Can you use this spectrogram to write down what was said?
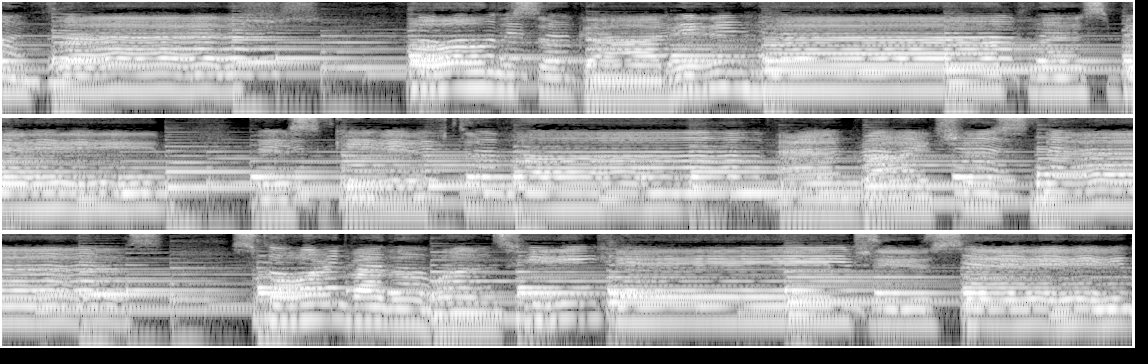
took on flesh, fullness of God in helpless babe, this gift of love and righteousness, scorned by the ones he came to save,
